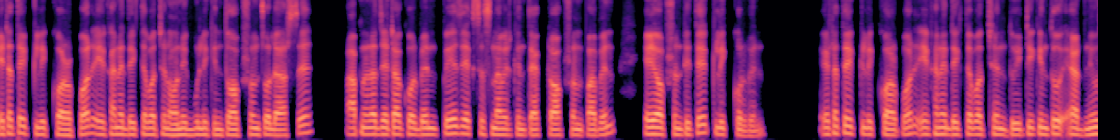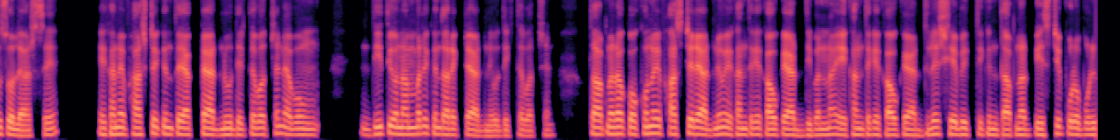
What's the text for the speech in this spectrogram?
এটাতে ক্লিক করার পর এখানে দেখতে পাচ্ছেন অনেকগুলি কিন্তু অপশন চলে আসছে। আপনারা যেটা করবেন পেজ অ্যাক্সেস নামের কিন্তু একটা অপশন পাবেন। এই অপশনটিতে ক্লিক করবেন। এটাতে ক্লিক করার পর এখানে দেখতে পাচ্ছেন দুইটি কিন্তু অ্যাড নিউ চলে আসছে। এখানে ফার্স্টে কিন্তু একটা অ্যাড নিউ দেখতে পাচ্ছেন এবং দ্বিতীয় নাম্বারে কিন্তু আরেকটা অ্যাড নিউ দেখতে পাচ্ছেন। তো আপনারা কখনোই ফার্স্টের অ্যাড নিউ এখান থেকে কাউকে অ্যাড দিবেন না। এখান থেকে কাউকে অ্যাড দিলে সে ব্যক্তি কিন্তু আপনার পেজটি পুরোপুরি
